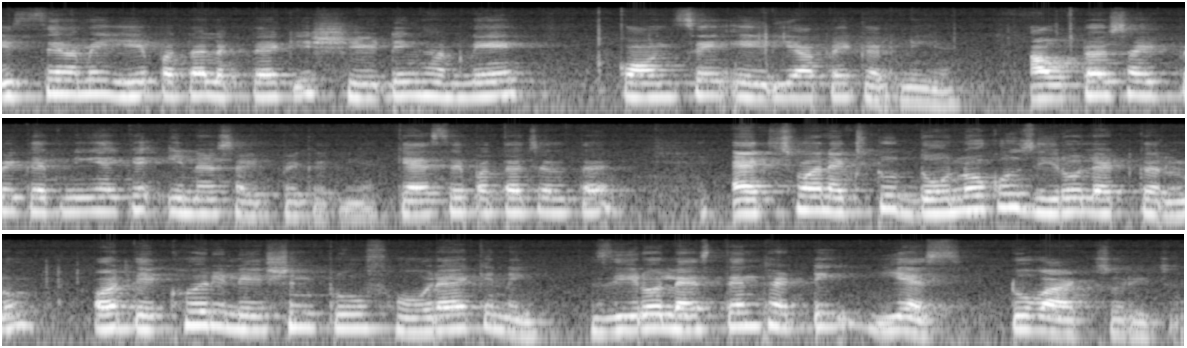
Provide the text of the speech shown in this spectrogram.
इससे हमें ये पता लगता है कि शेडिंग हमने कौन से एरिया पे करनी है। आउटर साइड पे करनी है कि इनर साइड पे करनी है? कैसे पता चलता है? एक्स वन एक्स टू दोनों को ज़ीरो लेट कर लो और देखो रिलेशन प्रूफ हो रहा है कि नहीं। Zero less than thirty yes towards origin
